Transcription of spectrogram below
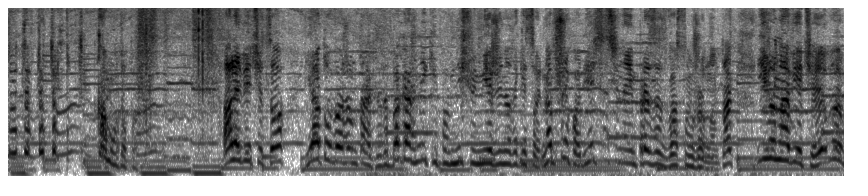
to, to, to, to, to komu to potrzebne? Ale wiecie co? Ja to uważam tak, że bagażniki powinniśmy mierzyć na takie coś. Na przykład jeździcie na imprezę z własną żoną, tak? I żona wiecie, no,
